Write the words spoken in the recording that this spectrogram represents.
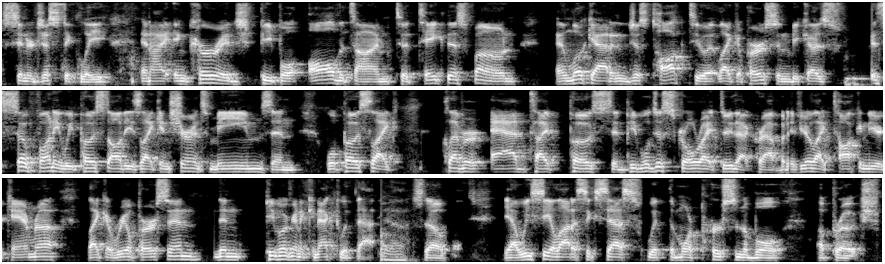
synergistically. And I encourage people all the time to take this phone and look at it and just talk to it like a person because it's so funny. We post all these like insurance memes and we'll post like clever ad type posts and people just scroll right through that crap. But if you're like talking to your camera like a real person, then people are going to connect with that. Yeah. So, yeah, we see a lot of success with the more personable approach.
